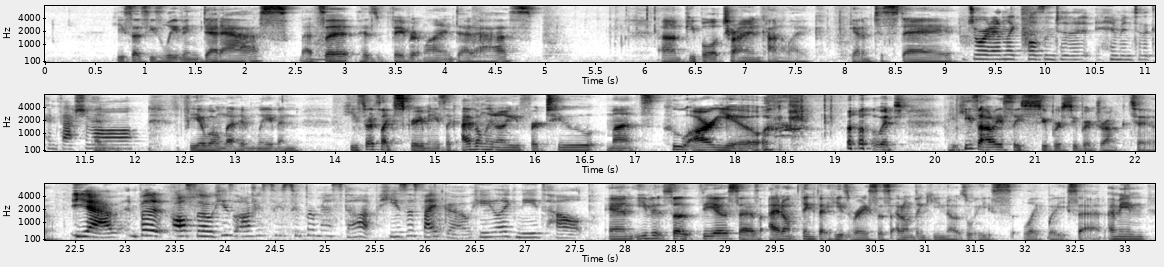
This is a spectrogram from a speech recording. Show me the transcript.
he says he's leaving dead ass that's it his favorite line dead ass um, people try and kind of like get him to stay Jordan like pulls him to the him into the confessional. Thea won't let him leave and he starts like screaming. He's like, I've only known you for two months. Who are you? Which he's obviously super, super drunk too. yeah, but also he's obviously super messed up. He's a psycho. He like needs help. And even so, Theo says, I don't think that he's racist. I don't think he knows what he's like what he said. I mean,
